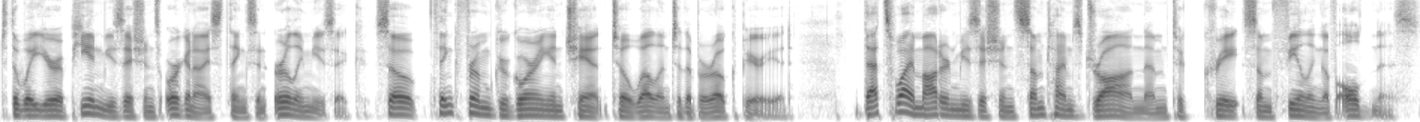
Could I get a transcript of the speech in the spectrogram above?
to the way European musicians organized things in early music. So think from Gregorian chant till well into the Baroque period. That's why modern musicians sometimes draw on them to create some feeling of oldness.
